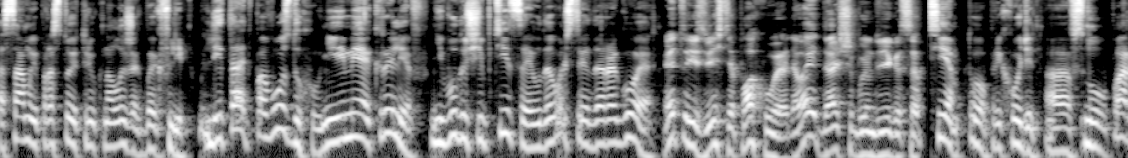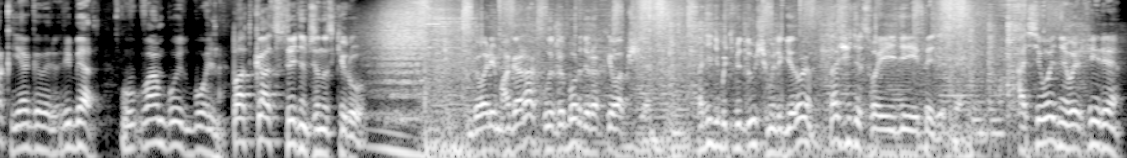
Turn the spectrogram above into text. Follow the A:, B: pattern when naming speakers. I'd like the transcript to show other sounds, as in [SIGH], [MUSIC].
A: это самый простой трюк на лыжах бэкфлип. Летать по воздуху, не имея крыльев, не будучи птицей, удовольствие дорогое.
B: Это известие плохое. Давай дальше будем двигаться.
A: Всем, кто приходит э, в сноу-парк, я говорю, ребят, вам будет больно.
B: Подкаст «Встретимся на скиру». Говорим о горах, лыжебордерах и вообще. Хотите быть ведущим или героем? Тащите свои идеи и тезисы. А сегодня в эфире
